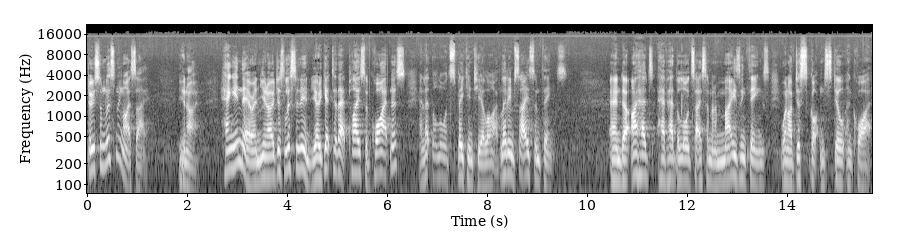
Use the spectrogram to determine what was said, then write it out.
Do some listening, I say. You know, hang in there and, you know, just listen in. You know, get to that place of quietness and let the Lord speak into your life. Let Him say some things. And uh, I had, have had the Lord say some amazing things when I've just gotten still and quiet.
